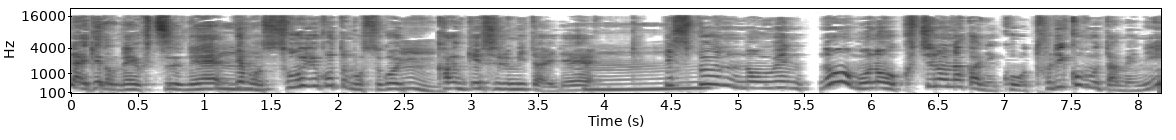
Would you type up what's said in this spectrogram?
えないけどね、普通ね。うん。でもそういうこともすごい関係するみたいで、で、スプーンの上のものを口の中にこう取り込むために、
